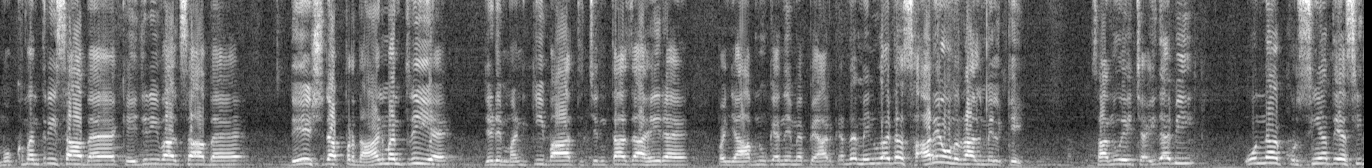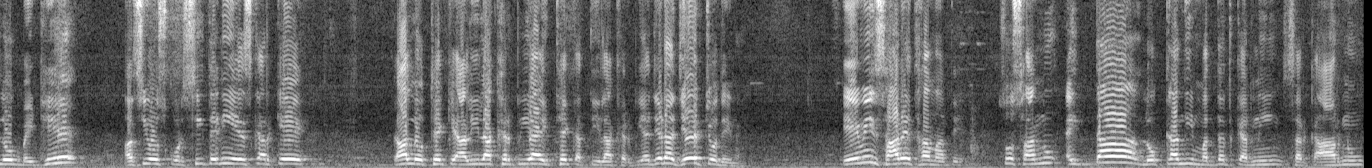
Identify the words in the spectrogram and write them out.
ਮੁੱਖ ਮੰਤਰੀ ਸਾਹਿਬ ਹੈ, ਕੇਜਰੀਵਾਲ ਸਾਹਿਬ ਹੈ, ਦੇਸ਼ ਦਾ ਪ੍ਰਧਾਨ ਮੰਤਰੀ ਹੈ, ਜਿਹੜੇ ਮਨ ਕੀ ਬਾਤ, ਚਿੰਤਾ ਜ਼ਾਹਿਰ ਹੈ, ਪੰਜਾਬ ਨੂੰ ਕਹਿੰਦੇ ਮੈਂ ਪਿਆਰ ਕਰਦਾ, ਮੈਨੂੰ ਲੱਗਦਾ ਸਾਰੇ ਹੁਣ ਰਲ ਮਿਲ ਕੇ ਸਾਨੂੰ ਇਹ ਚਾਹੀਦਾ ਵੀ ਉਹਨਾਂ ਕੁਰਸੀਆਂ ਤੇ ਅਸੀਂ ਲੋਕ ਬੈਠੇ ਹਾਂ, ਅਸੀਂ ਉਸ ਕੁਰਸੀ ਤੇ ਨਹੀਂ, ਇਸ ਕਰਕੇ ਕੱਲ ਉੱਥੇ 41 ਲੱਖ ਰੁਪਇਆ, ਇੱਥੇ 31 ਲੱਖ ਰੁਪਇਆ, ਜਿਹੜਾ ਜੇਬ ਚੋਂ ਦੇਣਾ। ਐਵੇਂ ਸਾਰੇ ਥਾਵਾਂ ਤੇ ਸੋ ਸਾਨੂੰ ਐਦਾਂ ਲੋਕਾਂ ਦੀ ਮਦਦ ਕਰਨੀ ਸਰਕਾਰ ਨੂੰ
